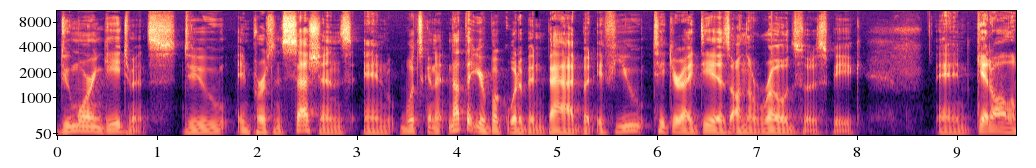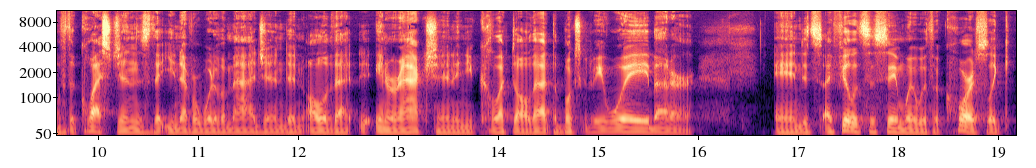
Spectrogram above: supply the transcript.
do more engagements, do in person sessions. And what's going to, not that your book would have been bad, but if you take your ideas on the road, so to speak, and get all of the questions that you never would have imagined and all of that interaction and you collect all that, the book's going to be way better. And it's, I feel it's the same way with a course. Like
